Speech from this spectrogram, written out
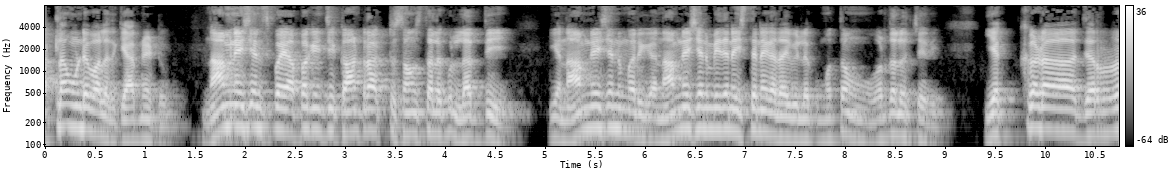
అట్లా ఉండే వాళ్ళది క్యాబినెట్. నామినేషన్స్పై అప్పగించి కాంట్రాక్ట్ సంస్థలకు లబ్ధి. ఇక నామినేషన్ మరి ఇక నామినేషన్ మీదనే ఇస్తేనే కదా వీళ్ళకు మొత్తం వరదలు వచ్చేది. ఎక్కడ జర్ర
